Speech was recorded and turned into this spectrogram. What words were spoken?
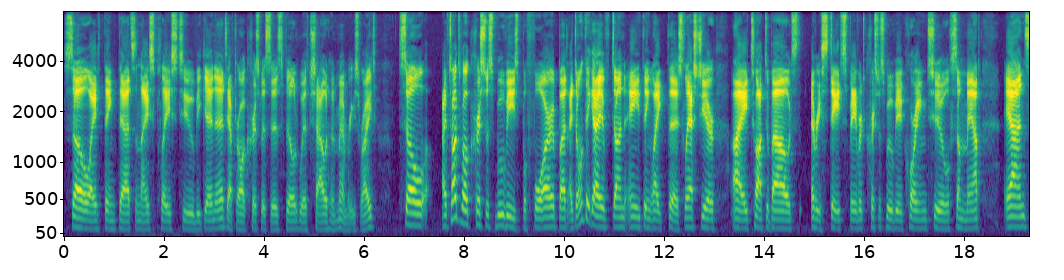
So I think that's a nice place to begin it. After all, Christmas is filled with childhood memories, right? So I've talked about Christmas movies before, but I don't think I've done anything like this. Last year, I talked about every state's favorite Christmas movie according to some map. And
